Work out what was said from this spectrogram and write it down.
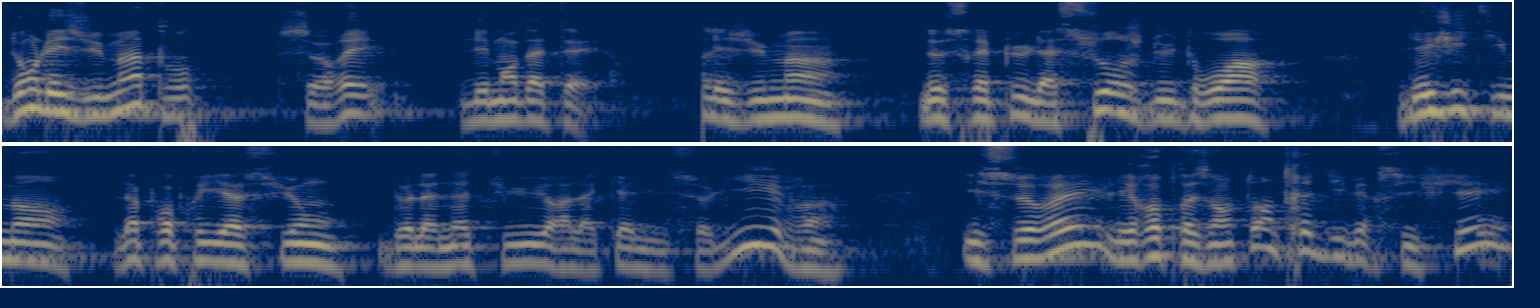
dont les humains seraient les mandataires. Les humains ne seraient plus la source du droit légitimant l'appropriation de la nature à laquelle ils se livrent, ils seraient les représentants très diversifiés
